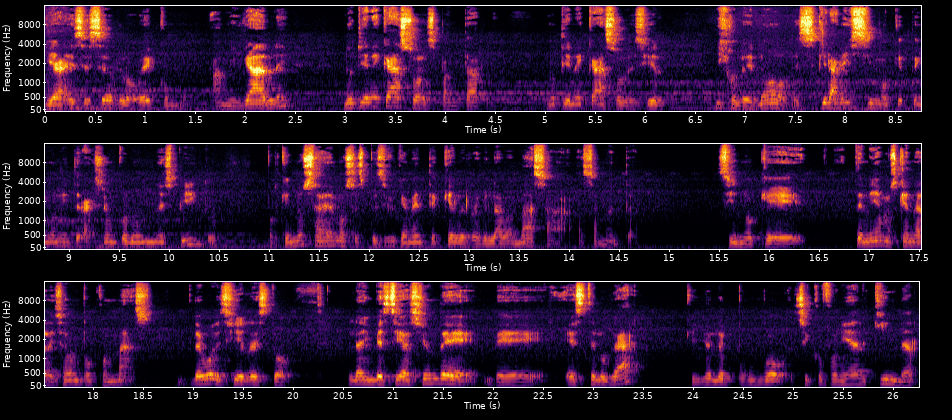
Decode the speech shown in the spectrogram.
y a ese ser lo ve como amigable, no tiene caso espantarlo, no tiene caso decir, híjole, no, es gravísimo que tenga una interacción con un espíritu, porque no sabemos específicamente qué le revelaba más a, Samantha, sino que teníamos que analizar un poco más. Debo decir esto, la investigación de, de este lugar, que yo le pongo psicofonía del kinder,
